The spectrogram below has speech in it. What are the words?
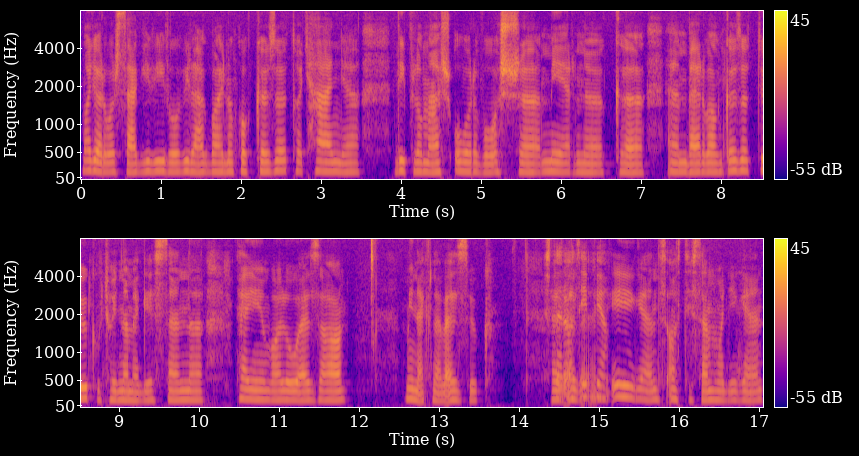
magyarországi vívó világbajnokok között, hogy hány diplomás orvos, mérnök ember van közöttük, úgyhogy nem egészen helyén való ez a, minek nevezzük, Sztereotípia? Ez, ez, igen, azt hiszem, hogy igen,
